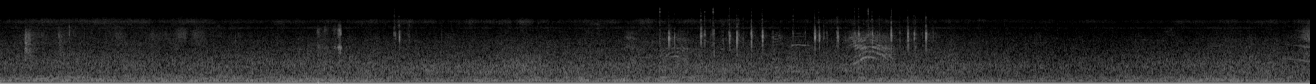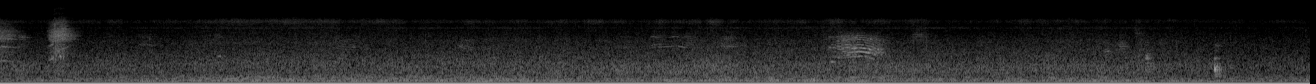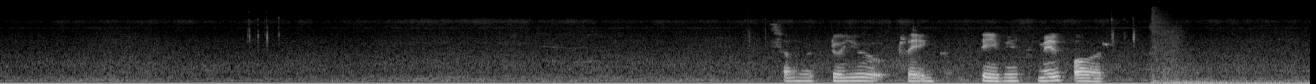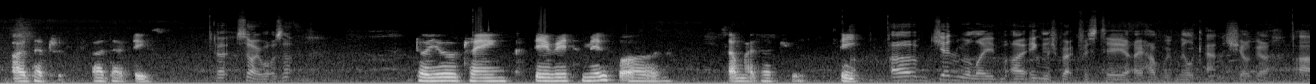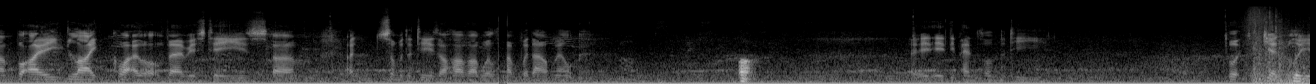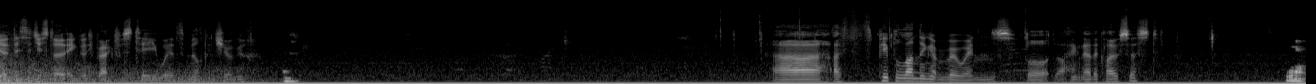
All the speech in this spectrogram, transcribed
So, do you drink tea with milk or other other teas? Uh, sorry, what was that? Do you drink tea with milk or some other tea? Um, generally, uh, English breakfast tea I have with milk and sugar, um, but I like quite a lot of various teas, um, and some of the teas I'll have I will have without milk. Oh, It, it depends on the tea. But generally, uh, this is just an English breakfast tea with milk and sugar. Uh, people landing at ruins, but I think they're the closest. yeah.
